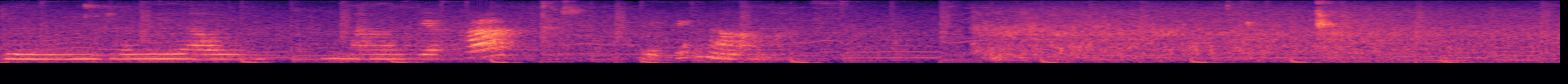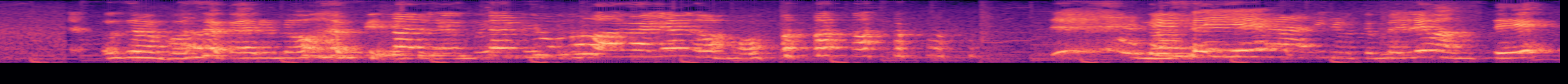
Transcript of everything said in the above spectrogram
que yo diga aún más de acá, creo que nada más. O sea, me puedo sacar uno así. como hágale al ojo. No En se llega, sino que me levanté.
